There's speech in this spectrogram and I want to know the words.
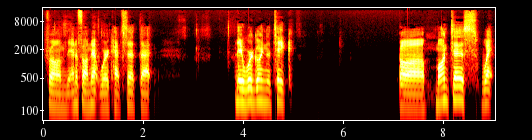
from the NFL Network had said that they were going to take uh, Montez Sweat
